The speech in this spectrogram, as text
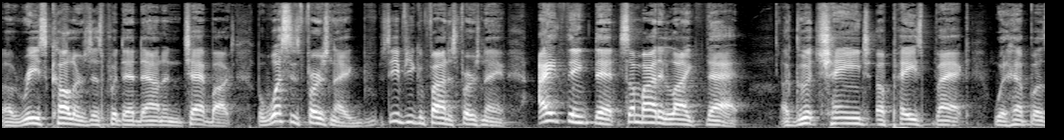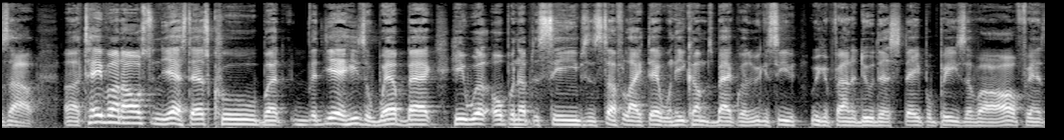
Uh, Reese Colors just put that down in the chat box. But what's his first name? See if you can find his first name. I think that somebody like that, a good change of pace back, would help us out. Uh, Tavon Austin, yes, that's cool, but but yeah, he's a web back. He will open up the seams and stuff like that when he comes back. Because we can see we can finally do that staple piece of our offense,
